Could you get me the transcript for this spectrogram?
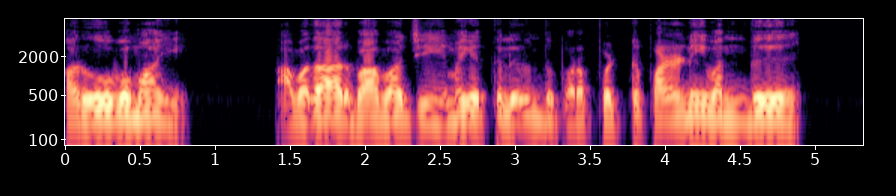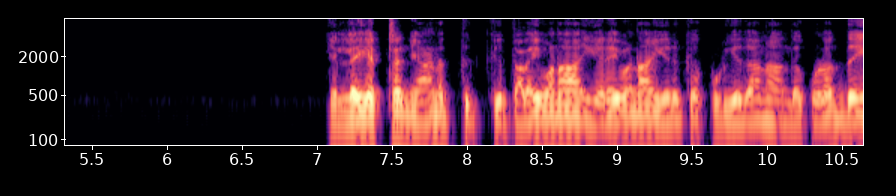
அரூபமாய் அவதார் பாபாஜி இமயத்திலிருந்து புறப்பட்டு பழனி வந்து எல்லையற்ற ஞானத்துக்கு தலைவனாய் இறைவனாய் இருக்கக்கூடியதான அந்த குழந்தை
